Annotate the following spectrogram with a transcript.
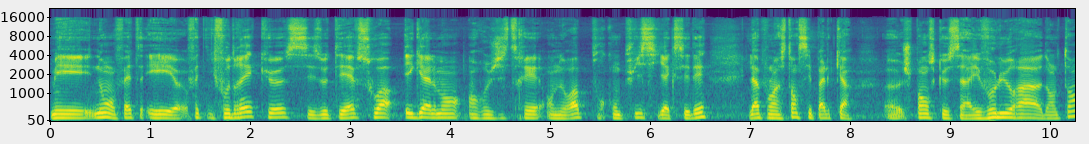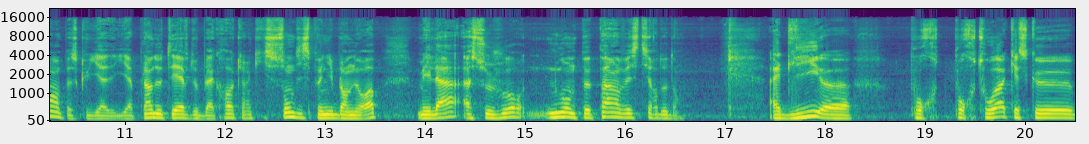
Mais non, en fait, et en fait, il faudrait que ces ETF soient également enregistrés en Europe pour qu'on puisse y accéder. Là, pour l'instant, c'est pas le cas. Euh, je pense que ça évoluera dans le temps parce qu'il y a, il y a plein d'ETF de BlackRock hein, qui sont disponibles en Europe. Mais là, à ce jour, nous, on ne peut pas investir dedans. Adli, euh, pour, pour toi, qu'est-ce que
